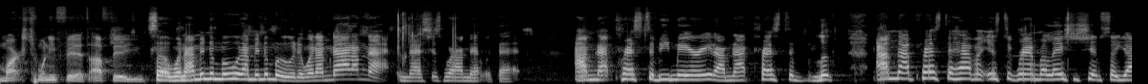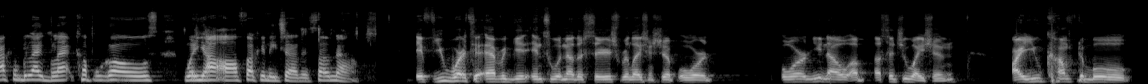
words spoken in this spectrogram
March 25th. I feel you. So when I'm in the mood, I'm in the mood. And when I'm not, I'm not. And that's just where I'm at with that. I'm not pressed to be married. I'm not pressed to look. I'm not pressed to have an Instagram relationship so y'all can be like black couple goals when y'all all fucking each other. So no. If you were to ever get into another serious relationship or, or you know, a, a situation, are you comfortable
